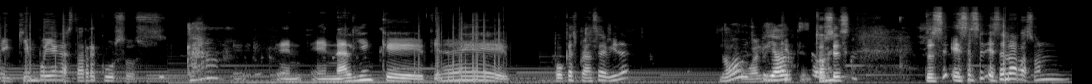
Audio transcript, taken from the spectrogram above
¿en quién voy a gastar recursos? Claro. ¿En, en alguien que tiene poca esperanza de vida? No, pues ya, entonces, entonces esa es, esa es, la razón,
